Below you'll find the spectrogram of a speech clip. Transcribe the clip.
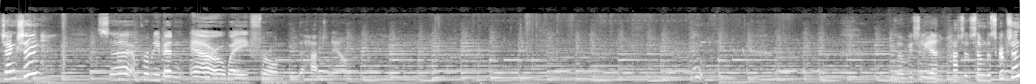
Junction. So I'm probably about an hour away from the hut now. Hmm. There's obviously a hut of some description.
